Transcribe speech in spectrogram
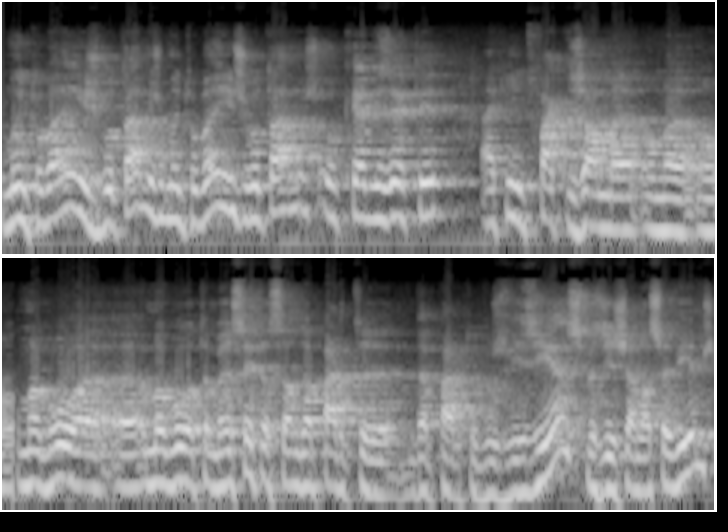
muito bem, esgotamos muito bem, esgotamos, o que quer dizer que Há aqui, de facto, já uma, uma, uma, boa, uma boa também aceitação da parte, da parte dos vizinhenses, mas isso já nós sabíamos,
